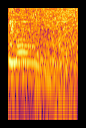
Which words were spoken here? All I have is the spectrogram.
que não.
